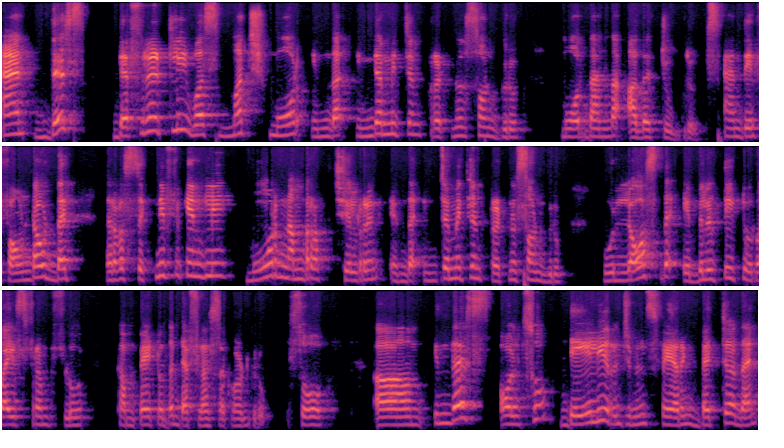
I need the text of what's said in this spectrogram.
And this definitely was much more in the intermittent prednisone group more than the other two groups. And they found out that there was significantly more number of children in the intermittent prednisone group who lost the ability to rise from floor compared to the deflazacort group. So um, in this also daily regimens faring better than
